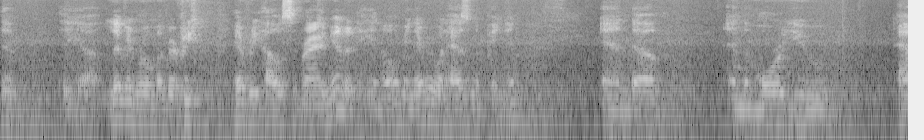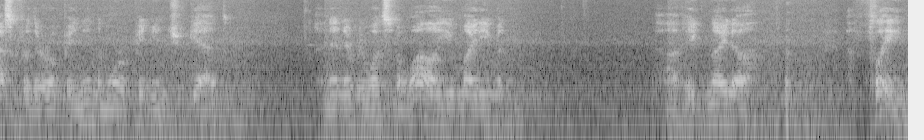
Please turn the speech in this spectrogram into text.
the, the uh, living room of every, every house in the community, you know? I mean, everyone has an opinion. And, um, and the more you ask for their opinion, the more opinions you get. And then every once in a while, you might even uh, ignite a, a flame,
